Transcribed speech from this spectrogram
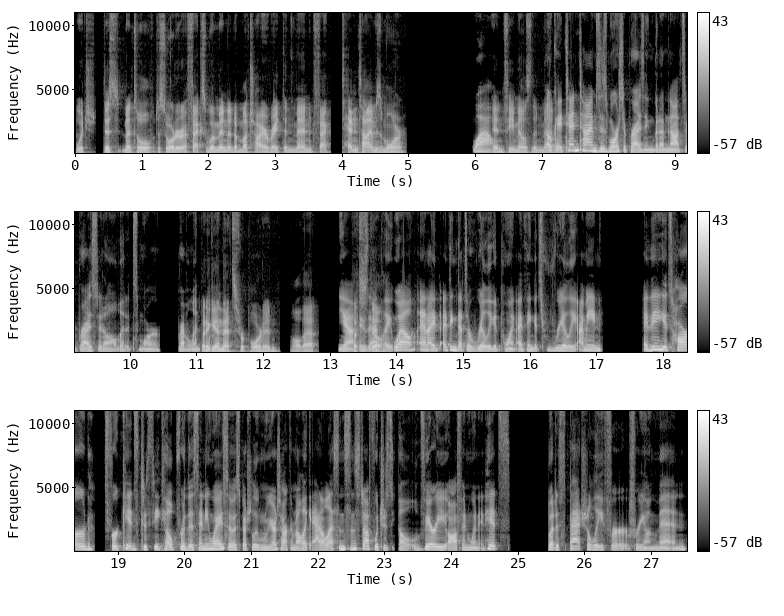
which this mental disorder affects women at a much higher rate than men. In fact, 10 times more Wow. in females than men. Okay, 10 times is more surprising, but I'm not surprised at all that it's more prevalent. But again, women. that's reported, all that. Yeah, But still. exactly. Well, and I, I think that's a really good point. I think it's really, I mean, I think it's hard for kids to seek help for this anyway. So, especially when we are talking about like adolescence and stuff, which is uh, very often when it hits, but especially for for young men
